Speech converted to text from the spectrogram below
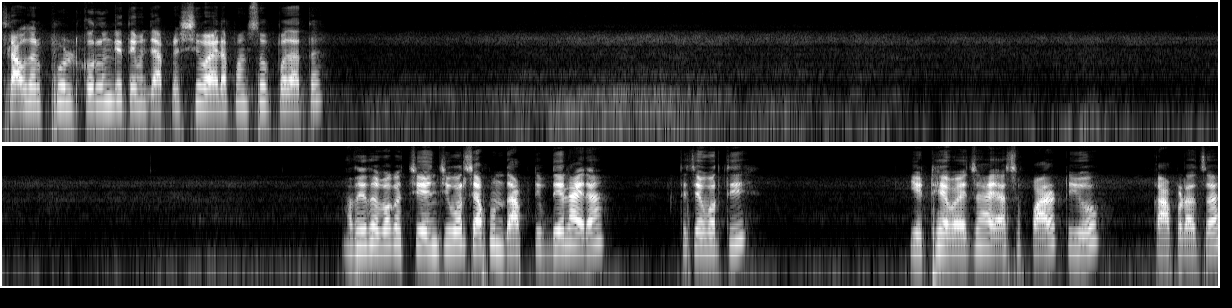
ट्राउझर फोल्ड करून घेते म्हणजे आपल्या शिवायला पण सोपं जातं. आता इथं बघा चेनची वरची आपण दापटीप दिला आहे ना त्याच्यावरती हे ठेवायचं आहे असं पार्ट यो कापडाचा.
